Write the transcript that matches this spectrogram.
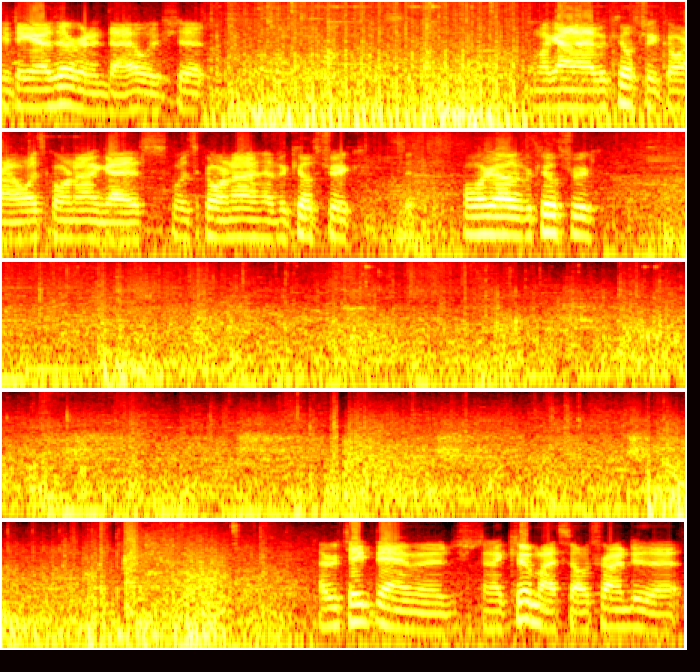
You think I was ever gonna die, holy shit. Oh my god, I have a kill streak going on. What's going on, guys? What's going on? I have a kill streak. Oh my god, I have a kill streak. I would take damage, and I killed myself trying to do that.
